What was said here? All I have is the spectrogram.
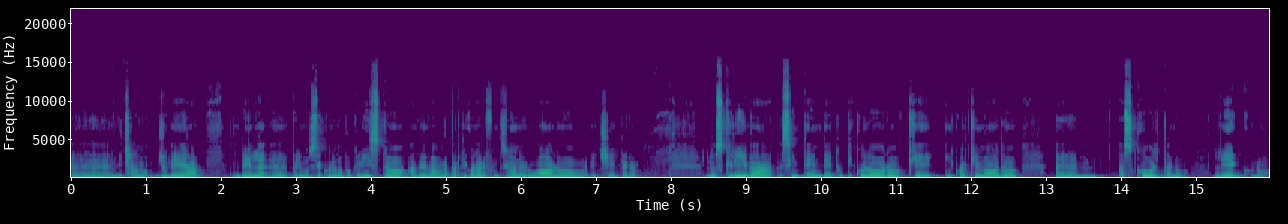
eh, diciamo Giudea del eh, primo secolo d.C. aveva una particolare funzione, ruolo, eccetera. Lo scriba si intende tutti coloro che in qualche modo ehm, ascoltano, leggono,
